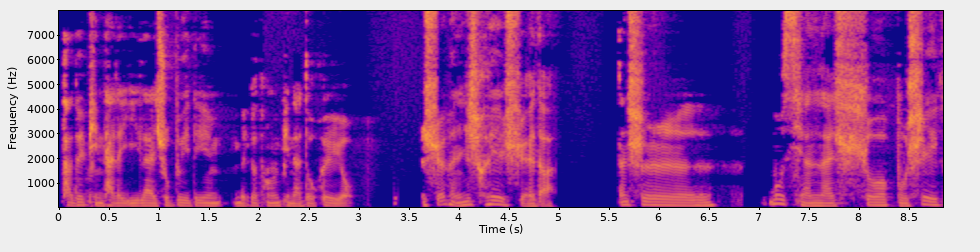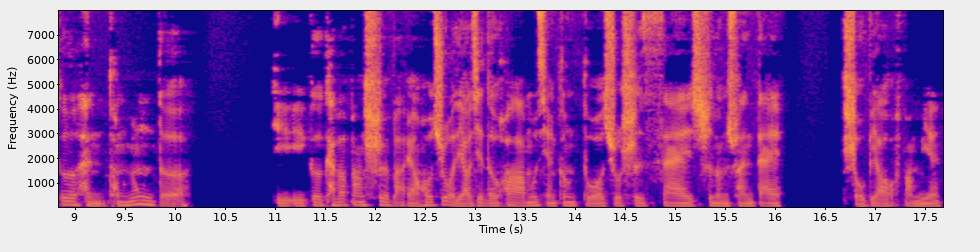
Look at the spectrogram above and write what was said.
它对平台的依赖就不一定每个通用平台都会有。学肯定是可以学的，但是目前来说不是一个很通用的。一一个开发方式吧，然后据我了解的话，目前更多就是在智能穿戴手表方面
